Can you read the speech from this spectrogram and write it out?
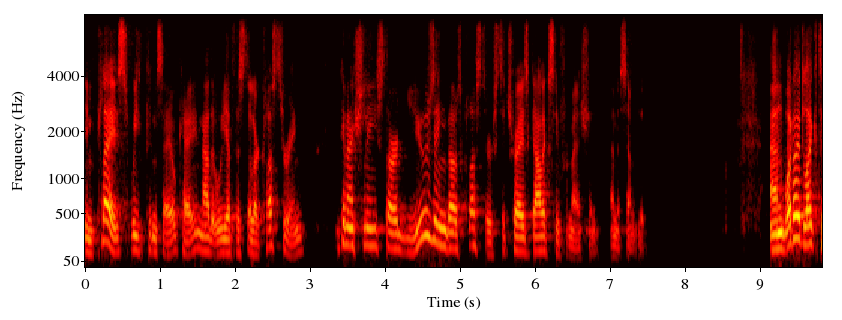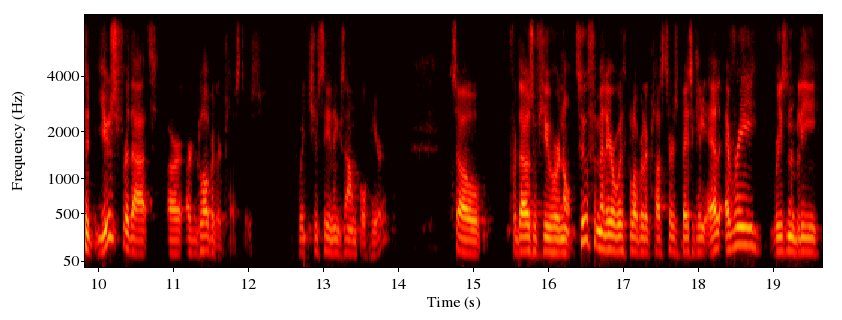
in place, we can say, okay, now that we have the stellar clustering, we can actually start using those clusters to trace galaxy formation and assembly. And what I'd like to use for that are, are globular clusters, which you see an example here. So for those of you who are not too familiar with globular clusters, basically every reasonably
